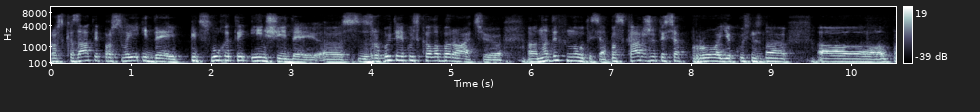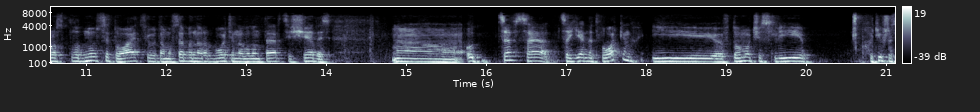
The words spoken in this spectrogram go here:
розказати про свої ідеї, підслухати інші ідеї, е, зробити якусь колаборацію, е, надихнутися, поскаржитися про якусь не знаю про складну ситуацію там у себе на роботі, на волонтерці, ще десь. Це все це є нетворкінг, і в тому числі хотів щось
